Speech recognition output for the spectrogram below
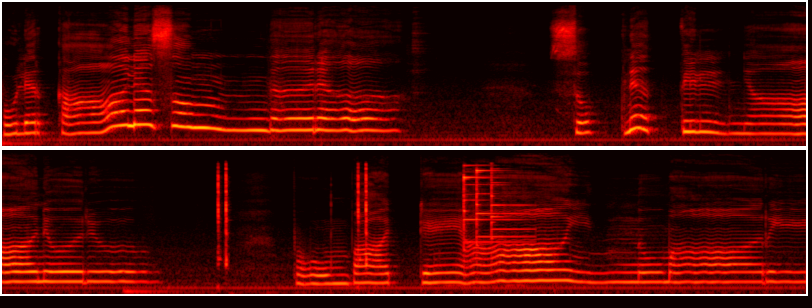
പുലർക്കാല സുന്ദര സ്വപ്നത്തിൽ ഞാനൊരു പൂമ്പാറ്റയായിന്നു മാറി.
